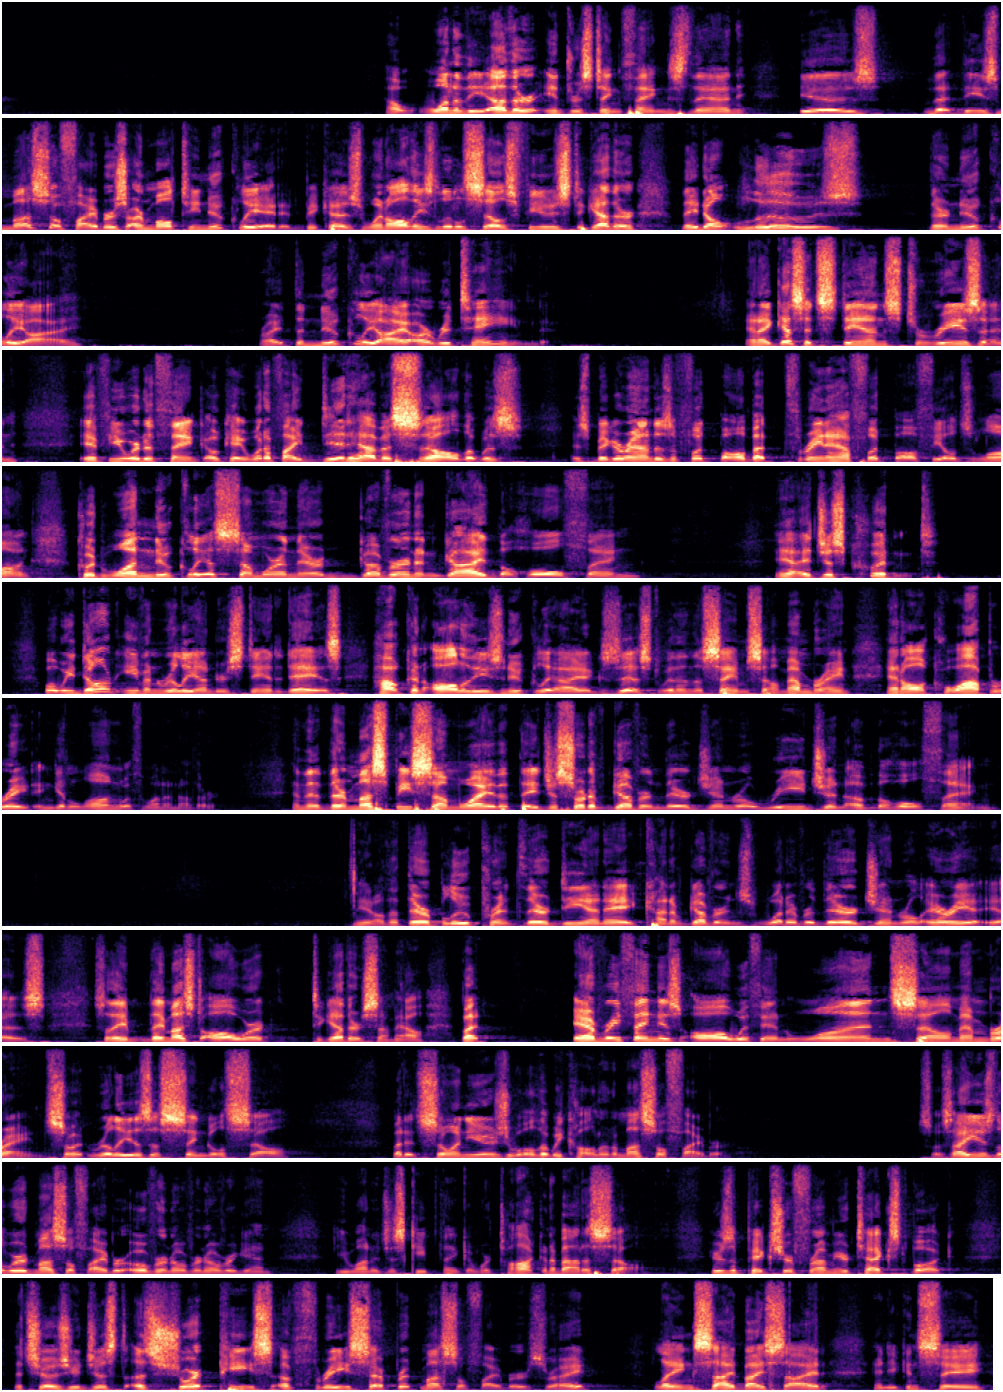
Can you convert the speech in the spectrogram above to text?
Now, one of the other interesting things then is that these muscle fibers are multinucleated because when all these little cells fuse together, they don't lose their nuclei, right? The nuclei are retained. And I guess it stands to reason if you were to think, okay, what if I did have a cell that was as big around as a football, but three and a half football fields long? Could one nucleus somewhere in there govern and guide the whole thing? Yeah, it just couldn't. What we don't even really understand today is how can all of these nuclei exist within the same cell membrane and all cooperate and get along with one another? and that there must be some way that they just sort of govern their general region of the whole thing. You know, that their blueprint, their DNA kind of governs whatever their general area is. So they, they must all work together somehow. But everything is all within one cell membrane. So it really is a single cell. But it's so unusual that we call it a muscle fiber. So as I use the word muscle fiber over and over and over again, you want to just keep thinking we're talking about a cell. Here's a picture from your textbook that shows you just a short piece of three separate muscle fibers, right? Laying side by side, and you can see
